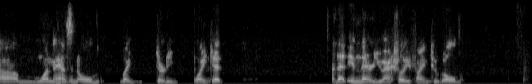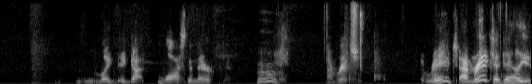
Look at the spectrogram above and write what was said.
Um, one has an old, like, dirty blanket. That in there you actually find two gold. Like it got lost in there. Woohoo! I'm rich. Rich, I'm rich, I tell you.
